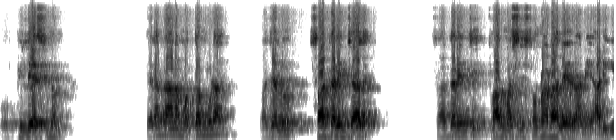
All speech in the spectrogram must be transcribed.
ఓ పిల్లేస్తున్నాం తెలంగాణ మొత్తం కూడా ప్రజలు సహకరించాలి. సహకరించి ఫార్మసిస్ట్ ఉన్నాడా లేదా అని అడిగి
